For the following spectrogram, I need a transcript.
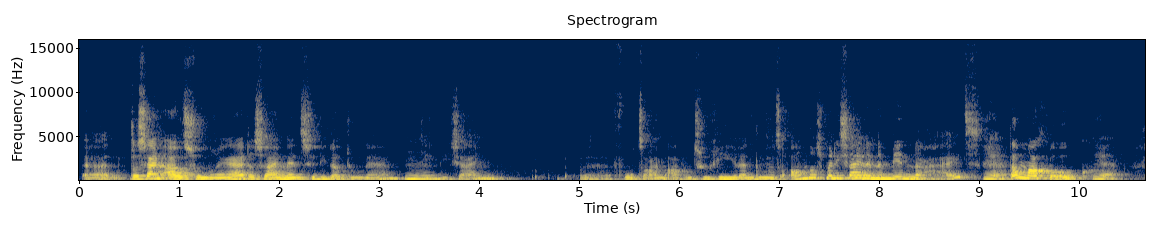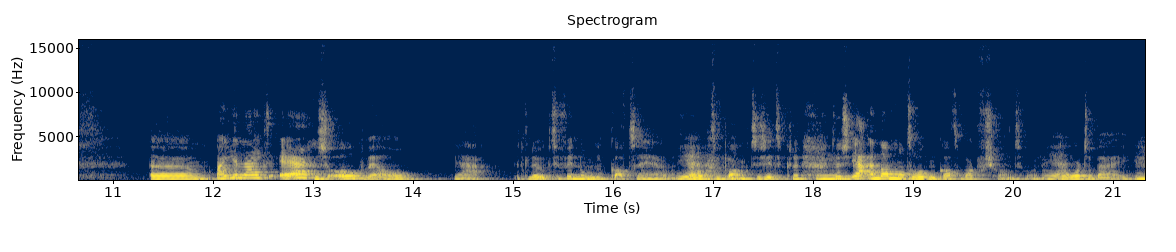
Eh, er zijn uitzonderingen, hè? er zijn mensen die dat doen, hè? Mhm. Die, die zijn eh, fulltime avonturieren en doen het anders, maar die zijn in de minderheid. Dat mag ook. Ja. Ehm, maar je lijkt ergens ook wel ja, het leuk te vinden om die kat te hebben en op de bank te zitten knuffelen. Mhm. Dus ja, en dan moet er ook een kattenbak verschoond worden. Dat hoort erbij. Mhm.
